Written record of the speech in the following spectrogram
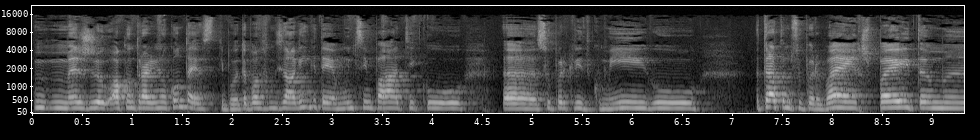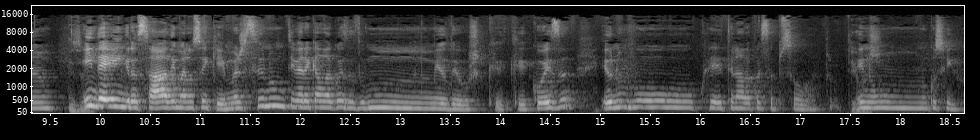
Mas ao contrário não acontece. Tipo, eu até posso conhecer alguém que até é muito simpático, uh, super querido comigo, trata-me super bem, respeita-me, ainda é engraçado, mas não sei o quê. Mas se eu não tiver aquela coisa de hum, meu Deus, que, que coisa, eu não vou querer ter nada com essa pessoa. Eu, eu não, não consigo.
